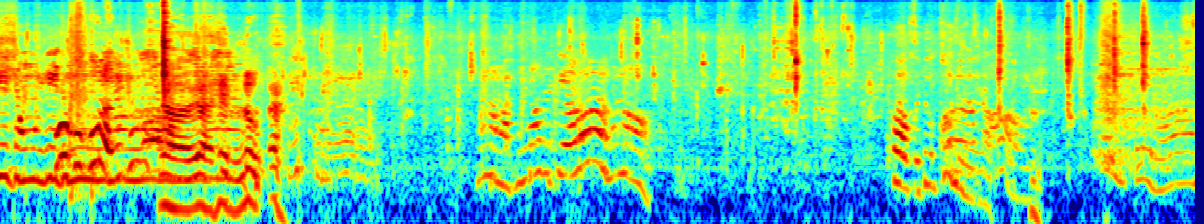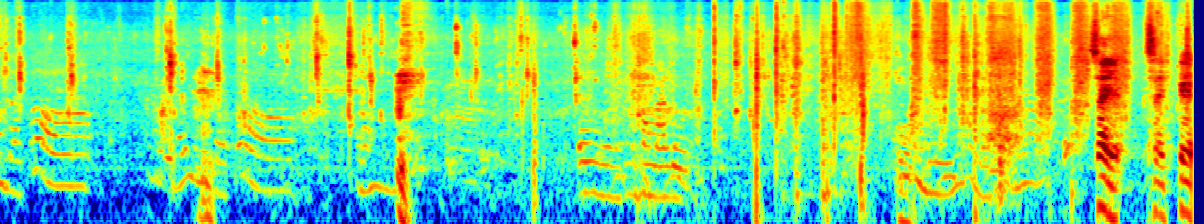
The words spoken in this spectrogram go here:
ยี่ทงยี่อย่าอย่าเห็นลูกอะพ่อก็ทุกคนเนาะ ใส่ใส่แก่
